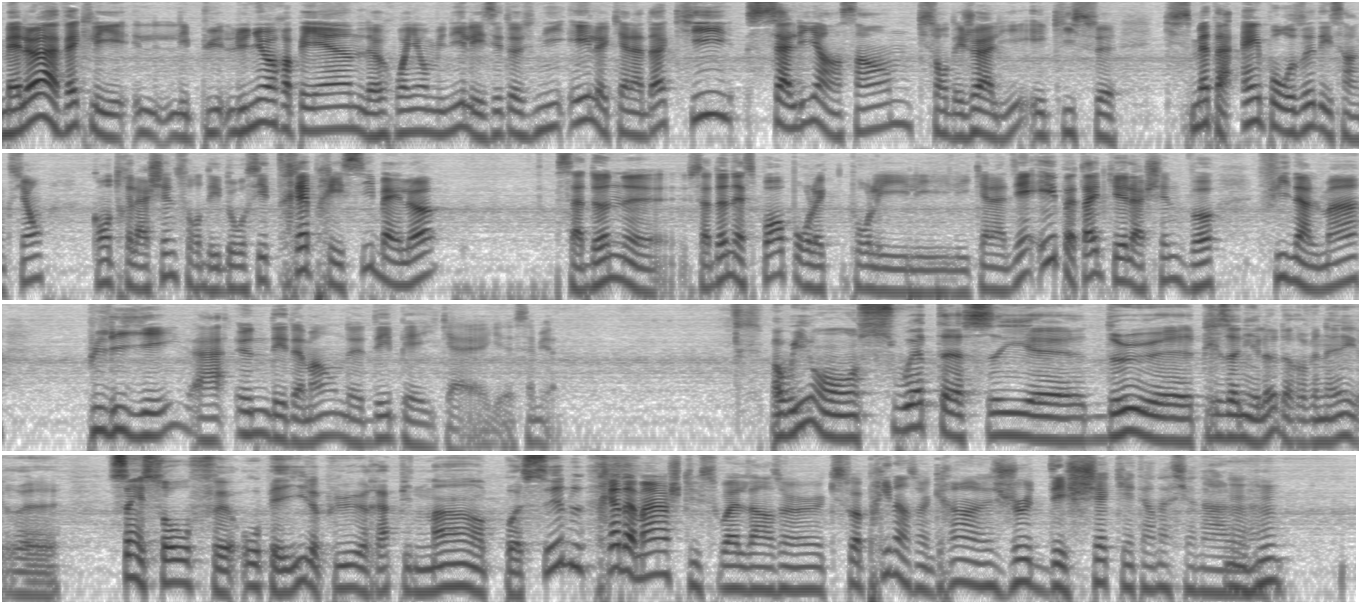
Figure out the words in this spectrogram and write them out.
Mais là, avec l'Union européenne, le Royaume-Uni, les États-Unis et le Canada qui s'allient ensemble, qui sont déjà alliés et qui se mettent à imposer des sanctions contre la Chine sur des dossiers très précis, ben là, ça donne, euh, ça donne espoir pour, le- pour les, les- les Canadiens et peut-être que la Chine va finalement plier à une des demandes des pays, Samuel. Ah oui, on souhaite à ces euh, deux euh, prisonniers-là de revenir sains et saufs au pays le plus rapidement possible. Très dommage qu'il soit, dans un, soit pris dans un grand jeu d'échecs international. Mhm.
